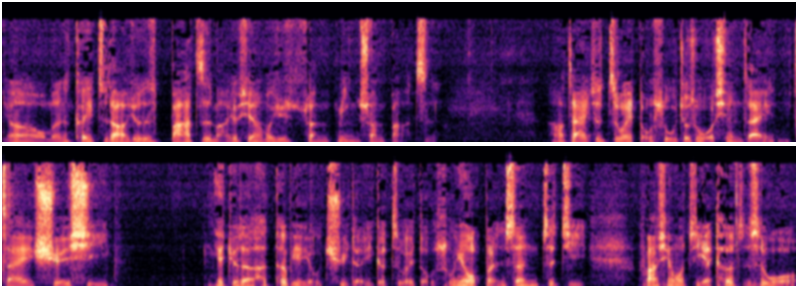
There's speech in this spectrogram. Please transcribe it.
呃，我们可以知道就是八字嘛，有些人会去算命算八字，然后再来就是紫微斗数，就是我现在在学习，也觉得很特别有趣的一个紫微斗数。因为我本身自己发现我自己的特质是我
